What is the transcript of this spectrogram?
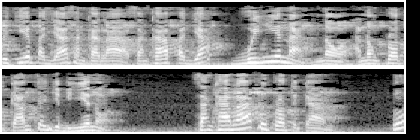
វិជ្ជាបញ្ញាសង្ខារាសង្ខារបញ្ញាវិញ្ញាណណអានោះប្រតិកម្មចេញជាវិញ្ញាណនោះសង្ខារាគឺប្រតិកម្ម ព្រោះ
